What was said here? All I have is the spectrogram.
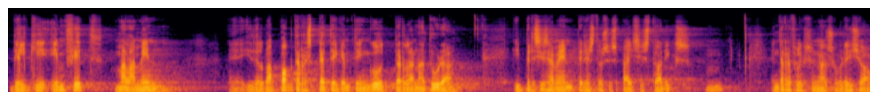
del que hem fet malament eh, i del poc de respecte que hem tingut per la natura i precisament per aquests espais històrics. Mm? Hem de reflexionar sobre això.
